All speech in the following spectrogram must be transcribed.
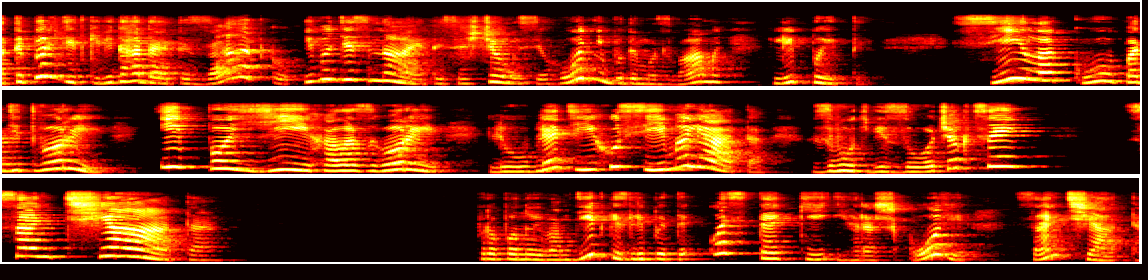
А тепер, дітки, відгадайте загадку і ви дізнаєтеся, що ми сьогодні будемо з вами ліпити. Сіла купа дітвори і поїхала з гори. Люблять їх усі малята. Звуть візочок цей санчата. Пропоную вам, дітки, зліпити ось такі іграшкові санчата.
